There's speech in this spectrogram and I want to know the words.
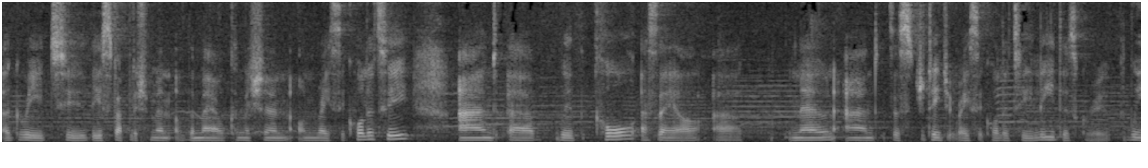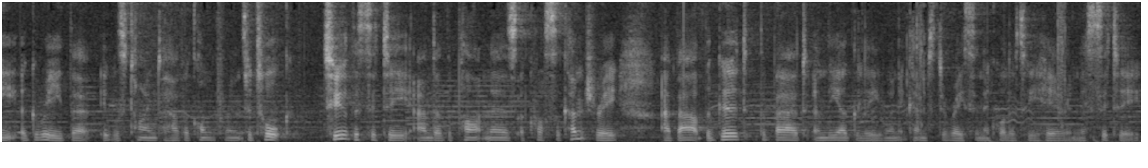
agreed to the establishment of the Mayoral Commission on Race Equality and uh, with CORE, as they are uh, known and the Strategic Race Equality Leaders Group, we agreed that it was time to have a conference to talk to the city and other partners across the country about the good, the bad and the ugly when it comes to race inequality here in this city.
